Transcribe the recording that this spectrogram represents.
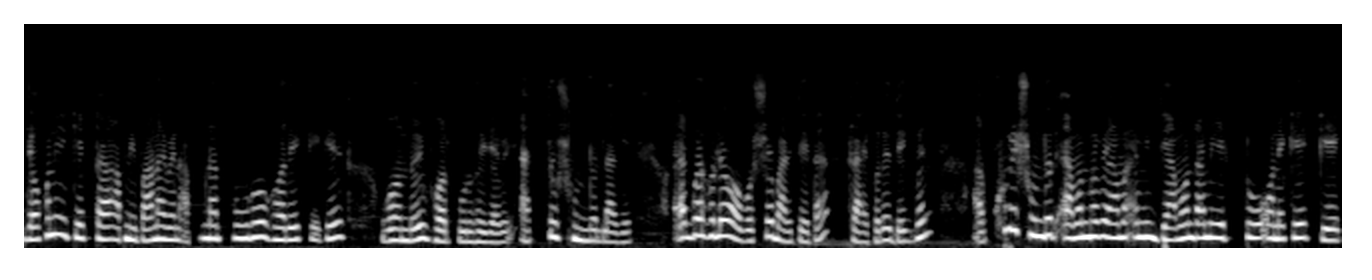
যখনই এই কেকটা আপনি বানাবেন, আপনার পুরো ঘরে কেকের গন্ধই ভরপুর হয়ে যাবে। এত সুন্দর লাগে। একবার হলেও অবশ্যই বাড়িতে এটা ট্রাই করে দেখবেন। আর খুবই সুন্দর এমনভাবে আমার আমি যেমন আমি একটু অনেকে কেক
